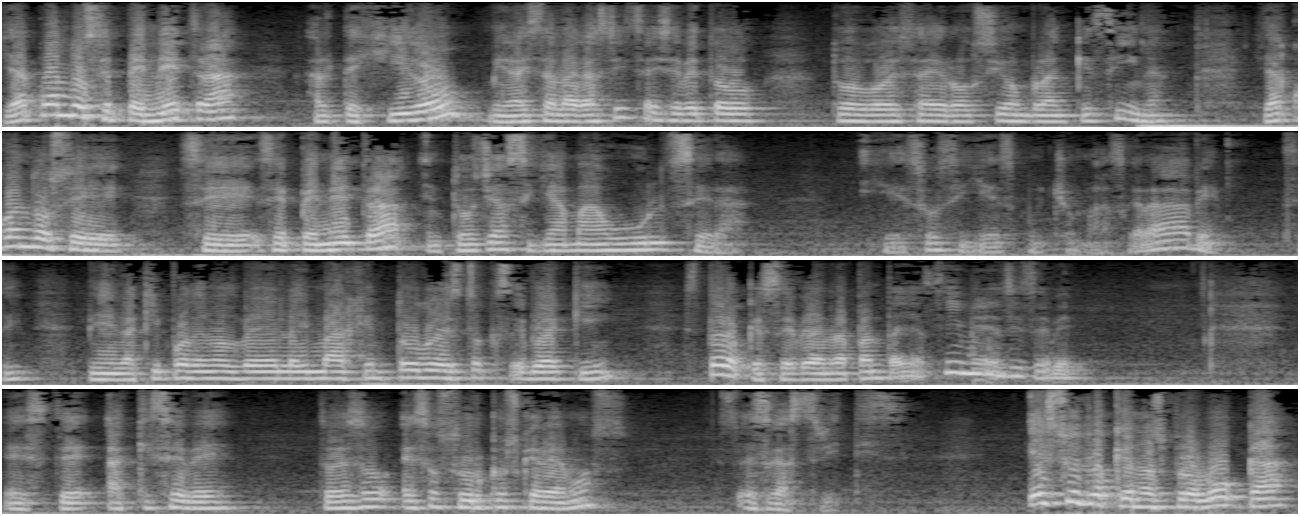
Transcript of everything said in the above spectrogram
Ya cuando se penetra al tejido, mira, ahí está la gastritis, ahí se ve todo, toda esa erosión blanquecina. Ya cuando se, se, penetra, entonces ya se llama úlcera. Y eso sí es mucho más grave. ¿sí? Miren, aquí podemos ver en la imagen todo esto que se ve aquí. Espero que se vea en la pantalla. Sí, miren, sí se ve. Este, aquí se ve todo eso, esos surcos que vemos, es gastritis. Eso es lo que nos provoca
